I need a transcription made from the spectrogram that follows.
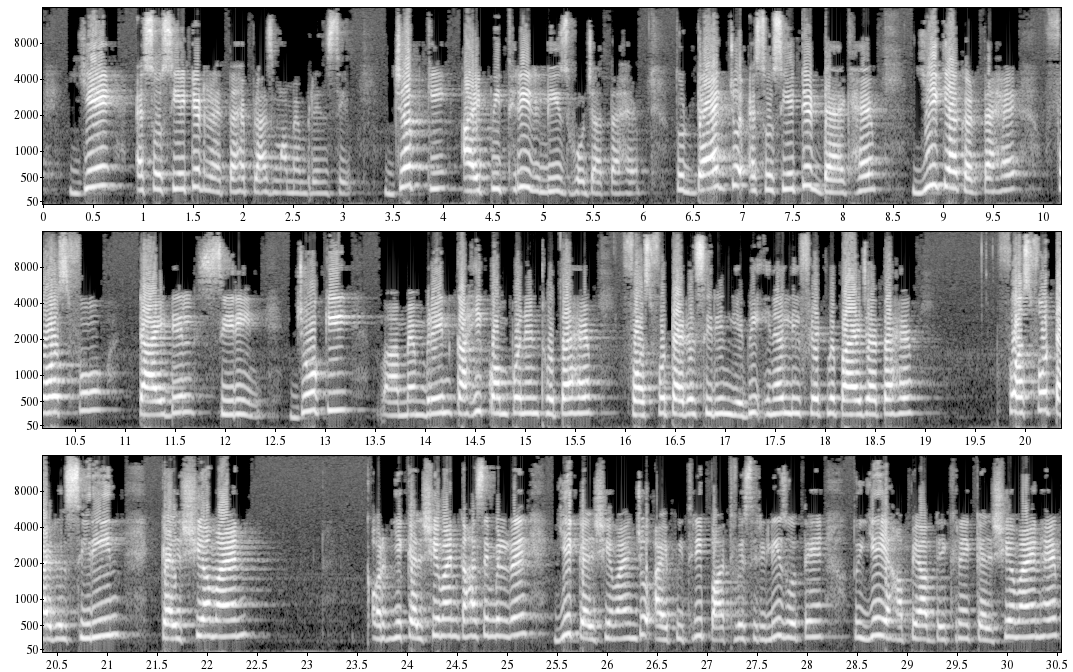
ये एसोसिएटेड रहता है प्लाज्मा मेम्ब्रेन से। जबकि IP3 रिलीज़ हो जाता है। तो डैग जो एसोसिएटेड डैग है, ये क्या करता है? फॉस्फोटाइडल सीरीन जो कि मेम्ब्रेन का ही कंपोनेंट होता है। फॉस्फोटाइडल सीरीन ये भी इनर लीफलेट में पाया जाता है। फॉस्फोटाइडल सीरीन कैल्शियम आयन और ये कैल्शियम आयन कहाँ से मिल रहे हैं? ये कैल्शियम आयन जो IP3 पाथवे से रिलीज़ होते हैं। तो ये यहाँ पे आप देख रहे हैं कैल्शियम आयन है।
